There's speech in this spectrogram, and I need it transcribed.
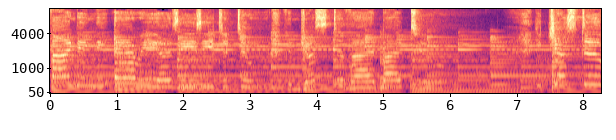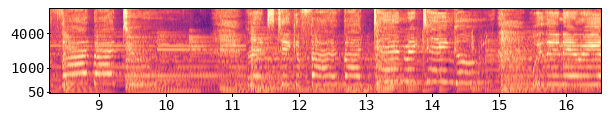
Finding the area is easy to do, then just divide by two. Just divide by two. Let's take a five by ten rectangle with an area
